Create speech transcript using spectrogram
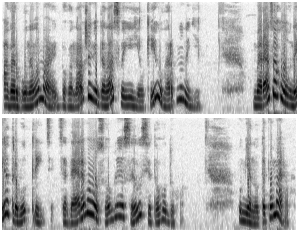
А вербу не ламають, бо вона вже віддала свої гілки у вербну неділю. Береза головний атрибут трійці. Це дерево особлює силу Святого Духа. Пом'янути померлих.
